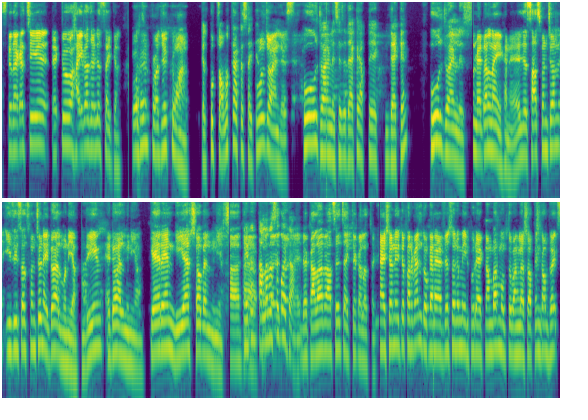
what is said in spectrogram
আজকে দেখাচ্ছি একটু হাই বাজেটের সাইকেল। প্রজেক্ট ওয়ান খুব চমৎকার একটা cycle. Full jointless full jointless এই যে দেখে আপনি দেখেন। ফুল জয়েন্টলেস মেটাল নাই এখানে। এই যে সাসপেনশন ইজি সাসপেনশন এটাও অ্যালুমিনিয়াম। রিম এটাও অ্যালুমিনিয়াম। কেরেন গিয়ার সব অ্যালুমিনিয়াম। এটার colour আছে কয়টা? এটা কালার আছে চারটা কালার থাকে। এসে নিতে পারবেন। দোকানের অ্যাড্রেস হলো মিরপুর এক নম্বর Mukta Bangla shopping complex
